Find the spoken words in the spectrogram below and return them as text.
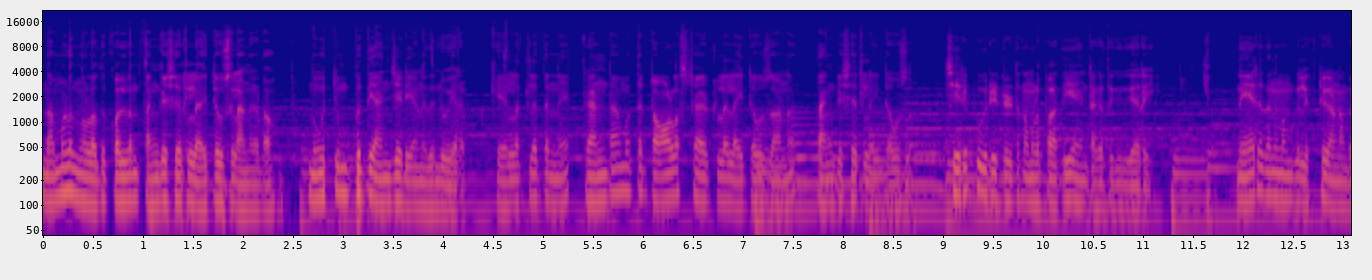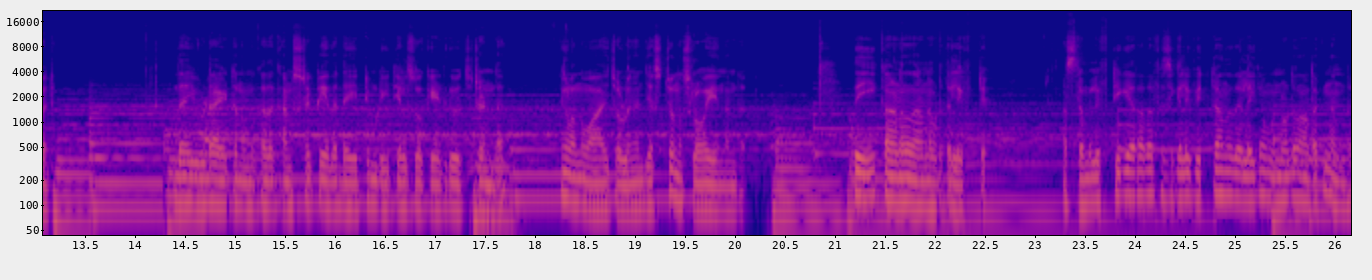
നമ്മളെന്നുള്ളത് കൊല്ലം തങ്കശ്ശേരി ലൈറ്റ് ഹൗസിലാണ് കേട്ടോ. നൂറ്റി മുപ്പത്തി അഞ്ചടിയാണ് ഇതിന്റെ ഉയരം. കേരളത്തിലെ തന്നെ രണ്ടാമത്തെ ടോളസ്റ്റ് ആയിട്ടുള്ള ലൈറ്റ് ഹൗസാണ് തങ്കശ്ശേരി ലൈറ്റ് ഹൗസ് ചെരുപ്പ് ഉരുട്ടിട്ട് നമ്മൾ പതിയെ അതിന്റെ അകത്തേക്ക് കയറി. നേരെ തന്നെ നമുക്ക് ലിഫ്റ്റ് കാണാൻ പറ്റും. ഇതാ ഇവിടെ ആയിട്ട് നമുക്കത് കൺസ്ട്രക്ട് ചെയ്ത ഡേറ്റും ഡീറ്റെയിൽസും ഒക്കെ എഴുതി വെച്ചിട്ടുണ്ട്. നിങ്ങളൊന്ന് വായിച്ചോളൂ. ഞാൻ ജസ്റ്റ് ഒന്ന് സ്ലോ ചെയ്യുന്നുണ്ട്. ഇത് ഈ കാണുന്നതാണ് ഇവിടുത്തെ ലിഫ്റ്റ് അസ്ലം ലിഫ്റ്റ് കയറാതെ ഫിസിക്കലി ഫിറ്റാണെന്ന് തെളിയിക്കാൻ മുന്നോട്ട് നടക്കുന്നുണ്ട്.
